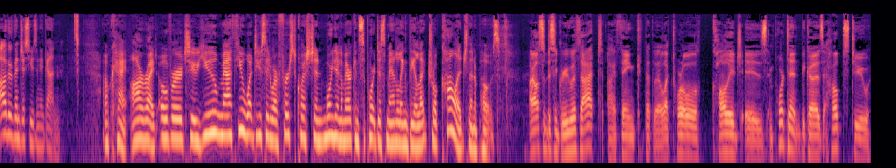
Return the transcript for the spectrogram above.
other than just using a gun. Okay. All right. Over to you, Matthew. What do you say to our first question? More young Americans support dismantling the Electoral College than oppose. I also disagree with that. I think that the Electoral College is important because it helps to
